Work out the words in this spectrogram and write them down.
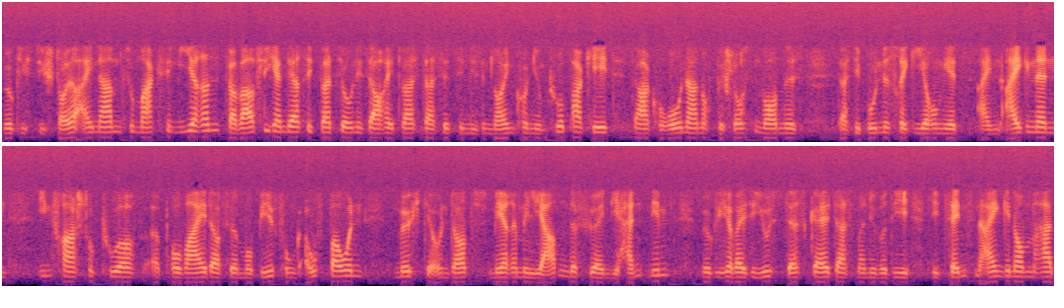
möglichst die Steuereinnahmen zu maximieren. Verwerflich an der Situation ist auch etwas, dass jetzt in diesem neuen Konjunkturpaket, da Corona noch beschlossen worden ist, dass die Bundesregierung jetzt einen eigenen Infrastrukturprovider für Mobilfunk aufbauen möchte und dort mehrere Milliarden dafür in die Hand nimmt möglicherweise just das Geld, das man über die Lizenzen eingenommen hat,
